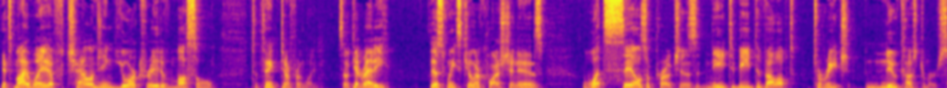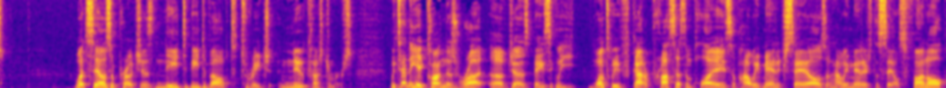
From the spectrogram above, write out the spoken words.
It's my way of challenging your creative muscle to think differently. So get ready. This week's killer question is What sales approaches need to be developed to reach new customers? What sales approaches need to be developed to reach new customers? We tend to get caught in this rut of just basically once we've got a process in place of how we manage sales and how we manage the sales funnel,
